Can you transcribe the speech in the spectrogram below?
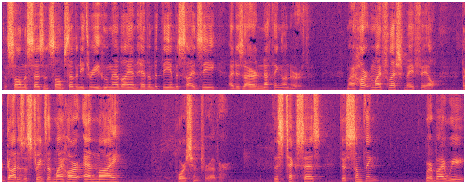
The psalmist says in Psalm 73 Whom have I in heaven but thee, and besides thee I desire nothing on earth. My heart and my flesh may fail, but God is the strength of my heart and my portion forever. This text says there's something whereby we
